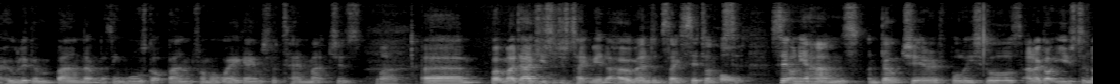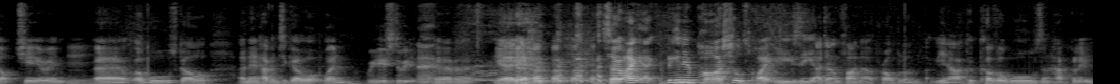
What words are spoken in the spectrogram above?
hooligan ban. I think Wolves got banned from away games for ten matches. Wow. Um, but my dad used to just take me in the home end and say, sit on, sit, sit on your hands and don't cheer if Bully scores. And I got used to not cheering Hmm. uh, a Wolves goal and then having to go up when We're used to it now. whoever. Yeah, yeah. so I, I- being impartial is quite easy. I don't find that a problem. You know, I could cover Wolves and happily,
